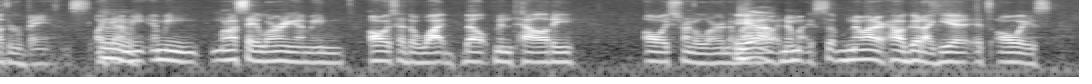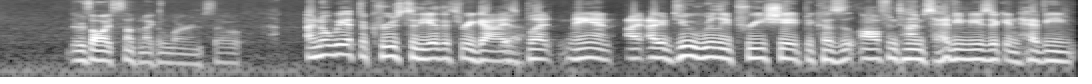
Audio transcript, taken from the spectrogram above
other bands like I Mm. mean I mean when I say learning I mean I always had the white belt mentality always trying to learn no matter Yeah. what no, so no matter how good I get it's always there's always something I can learn so I know we have to cruise to the other three guys, Yeah. but man, I, I do really appreciate because oftentimes heavy music and heavy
